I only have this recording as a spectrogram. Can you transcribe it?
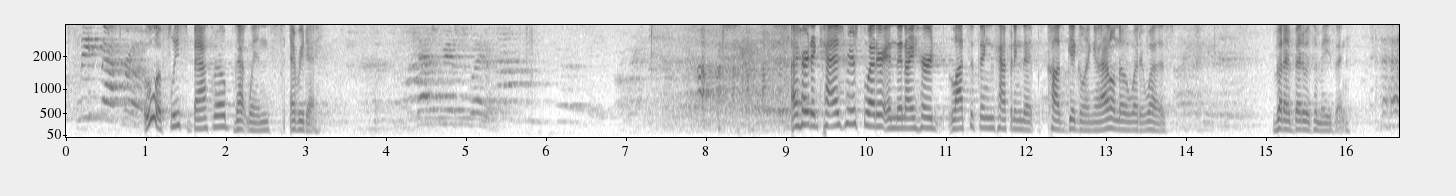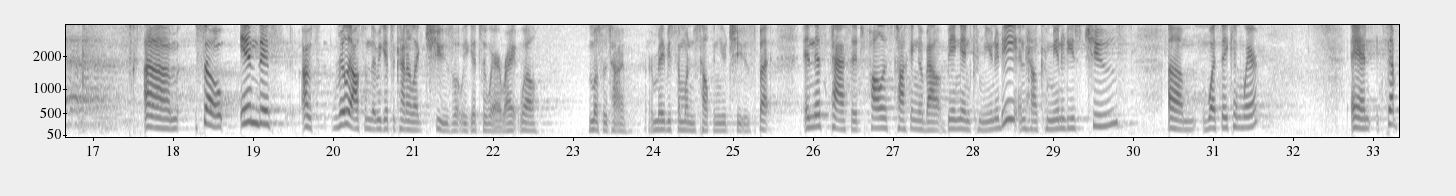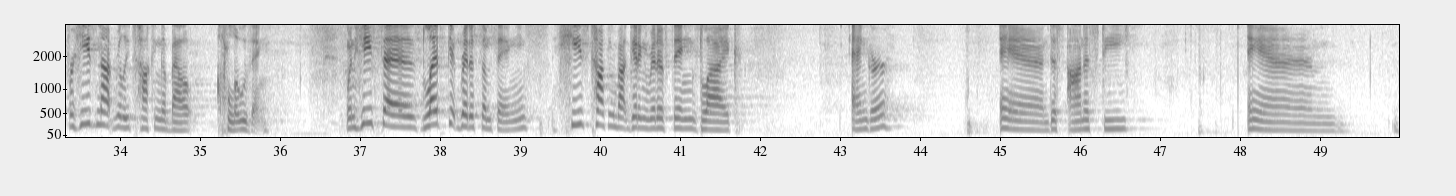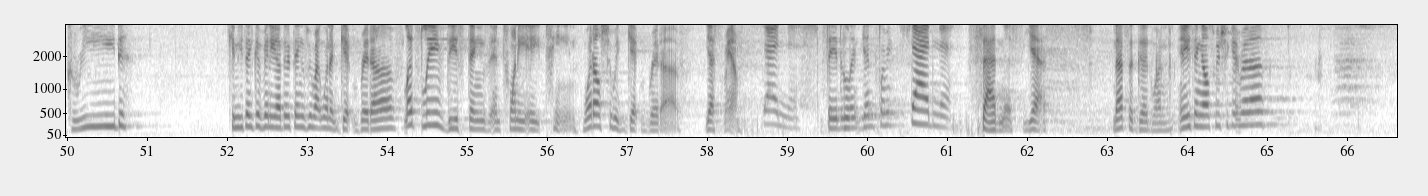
Fleece bathrobe. Ooh, a fleece bathrobe that wins every day. Cashmere sweater. I heard a cashmere sweater, and then I heard lots of things happening that caused giggling, and I don't know what it was, but I bet it was amazing. Um, so, in this, uh, it's really awesome that we get to kind of like choose what we get to wear, right? Well, most of the time, or maybe someone is helping you choose. But in this passage, Paul is talking about being in community and how communities choose um, what they can wear. And except for he's not really talking about clothing. When he says, let's get rid of some things, he's talking about getting rid of things like anger and dishonesty and greed Can you think of any other things we might want to get rid of? Let's leave these things in 2018. What else should we get rid of? Yes, ma'am. Sadness. Say it again for me. Sadness. Sadness, yes. That's a good one. Anything else we should get rid of?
